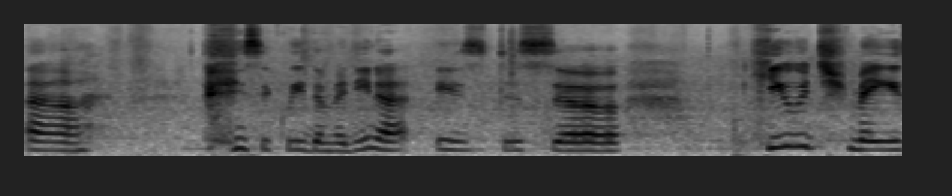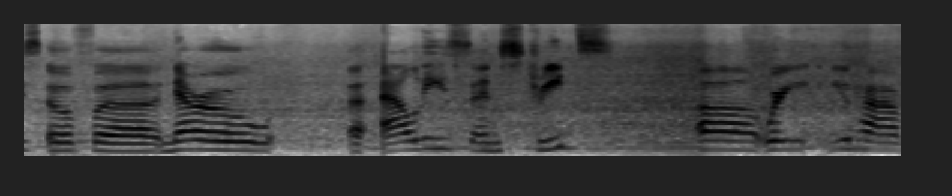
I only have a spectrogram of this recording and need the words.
Uh, basically, the Medina is this uh, huge maze of uh, narrow uh, alleys and streets uh, where you have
